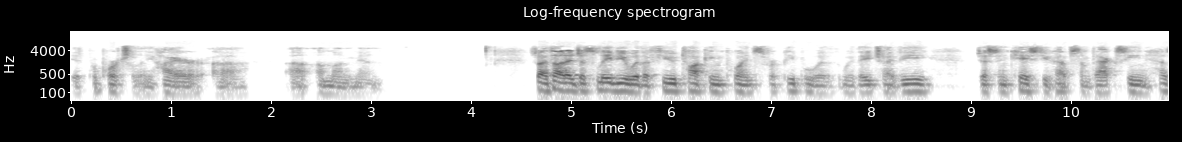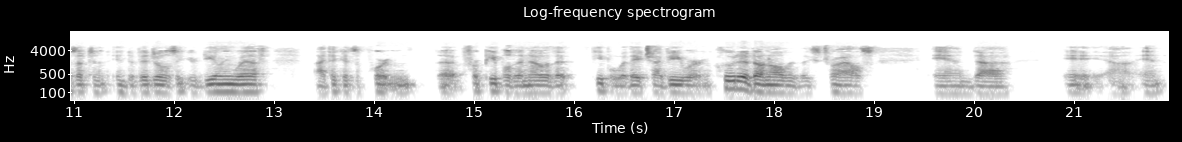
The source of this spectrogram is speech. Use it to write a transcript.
is proportionally higher uh, among men. So I thought I'd just leave you with a few talking points for people with, with HIV, just in case you have some vaccine hesitant individuals that you're dealing with. I think it's important uh, for people to know that people with HIV were included on all of these trials, and uh, eh, uh, and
